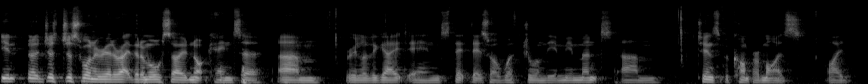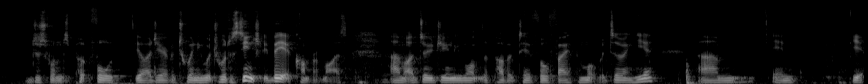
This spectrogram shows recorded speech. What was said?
In, uh, just just want to reiterate that I'm also not keen to um, relitigate, and that, that's why I've withdrawn the amendment. Um, in terms of a compromise, I just wanted to put forward the idea of a 20, which would essentially be a compromise. Um, I do genuinely want the public to have full faith in what we're doing here, um, and yeah,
